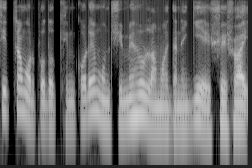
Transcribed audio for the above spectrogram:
চিত্রামর প্রদক্ষিণ করে মুন্সি মেহরুল্লাহ ময়দানে গিয়ে শেষ হয়।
